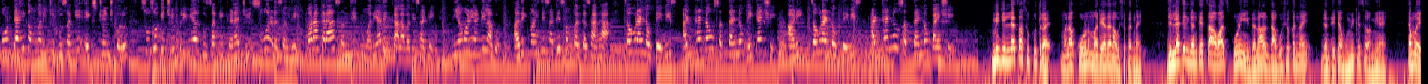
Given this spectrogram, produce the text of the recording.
कोणत्याही कंपनीची दुचाकी एक्सचेंज करून सुझुकीची प्रीमियर दुचाकी घेण्याची सुवर्ण संधी. त्वरा करा संधीत मर्यादित कालावधीसाठी. नियम आणि अटी लागू. अधिक माहितीसाठी संपर्क साधा. चौऱ्याण्णव तेवीस अठ्ठ्याण्णव सत्त्याण्णव एक्याऐंशी आणि चौऱ्याण्णव तेवीस अठ्ठ्याण्णव सत्त्याण्णव ब्याऐंशी. मी जिल्ह्याचा सुपुत्र आहे. मला कोण मर्यादा लावू शकत नाही. जिल्ह्यातील जनतेचा आवाज कोणी दलाल दाबू शकत नाही जनतेच्या भूमिकेसह मी आहे. त्यामुळे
